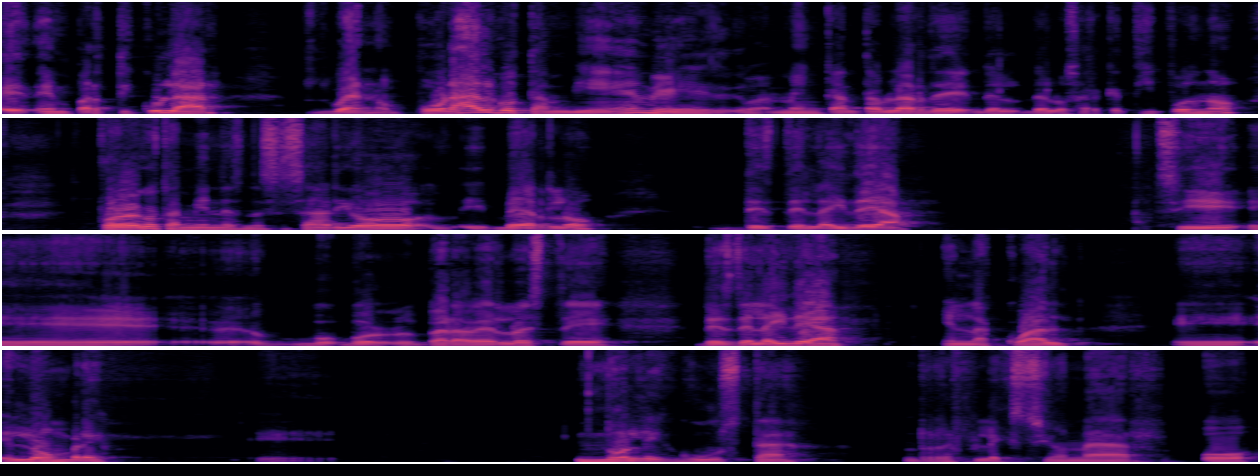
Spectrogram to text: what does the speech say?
en particular, pues, bueno, por algo también, me encanta hablar de, los arquetipos, ¿no? Por algo también es necesario verlo desde la idea, ¿sí? Eh, para verlo este, desde la idea en la cual eh, el hombre eh, no le gusta reflexionar o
